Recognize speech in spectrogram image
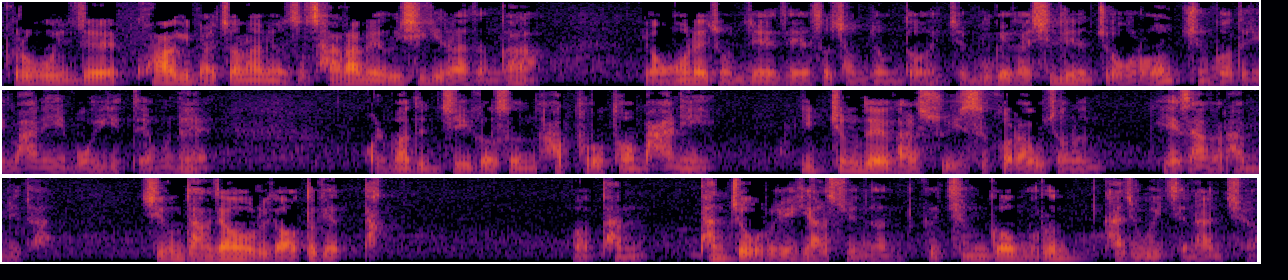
그리고 이제 과학이 발전하면서 사람의 의식이라든가 영혼의 존재에 대해서 점점 더 이제 무게가 실리는 쪽으로 증거들이 많이 모이기 때문에 얼마든지 이것은 앞으로 더 많이 입증돼 갈 수 있을 거라고 저는 예상을 합니다. 지금 당장 우리가 어떻게 딱 어, 단, 단적으로 얘기할 수 있는 그 증거물은 가지고 있지는 않죠.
